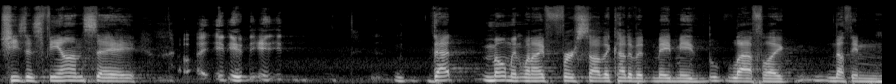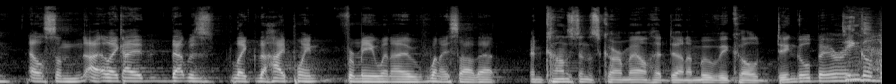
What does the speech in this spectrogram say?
she's his fiance. It, it, it, that moment when I first saw the cut of it made me laugh like nothing else. On I, like I, that was like the high point for me when I when I saw that. And Constance Carmell had done a movie called Dingleberry. Dingleberry.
